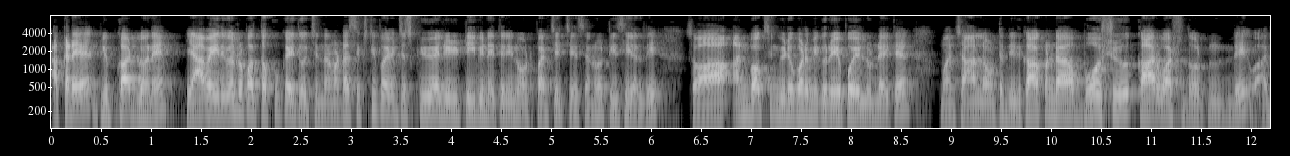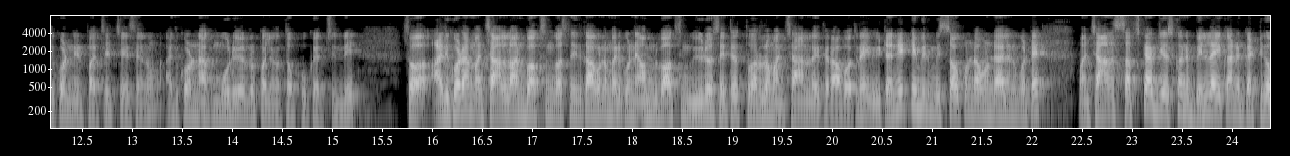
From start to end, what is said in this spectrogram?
అక్కడే ఫ్లిప్కార్ట్లోనే యాభై ఐదు వేల రూపాయలు తక్కువకి అయితే వచ్చిందనమాట సిక్స్టీ ఫైవ్ ఇంచెస్ క్యూఎల్ఈడి టీవీని అయితే నేను ఒకటి పర్చేజ్ చేశాను టీసీఎల్ది సో ఆ అన్బాక్సింగ్ వీడియో కూడా మీకు రేపు ఎల్లుండి అయితే మన ఛానల్లో ఉంటుంది. ఇది కాకుండా బోష్ కార్ వాష్ ఉంటుంది. అది కూడా నేను పర్చేస్ చేశాను. అది కూడా నాకు మూడు వేల రూపాయలు ఏమో తక్కువకి వచ్చింది. సో అది కూడా మన ఛానల్లో అన్బాక్సింగ్ వస్తుంది ఇది కాకుండా మరికొన్ని అన్బాక్సింగ్ వీడియోస్ అయితే త్వరలో మన ఛానల్ అయితే రాబోతున్నాయి. వీటన్నిటిని మీరు మిస్ అవ్వకుండా ఉండాలనుకుంటే మన ఛానల్ సబ్స్క్రైబ్ చేసుకొని బిల్ ఐకాన్ గట్టిగా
